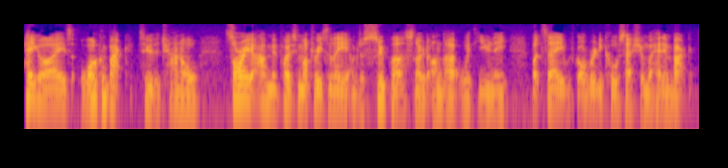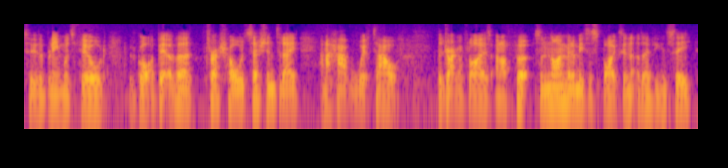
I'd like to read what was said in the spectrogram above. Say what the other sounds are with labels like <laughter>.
Hey guys, welcome back to the channel. Sorry I haven't been posting much recently, I'm just super snowed under with uni. But today we've got a really cool session, we're heading back to the Bleemwoods field. We've got a bit of a threshold session today, and I have whipped out the dragonflies and I've put some 9mm spikes in, I don't know if you can see.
